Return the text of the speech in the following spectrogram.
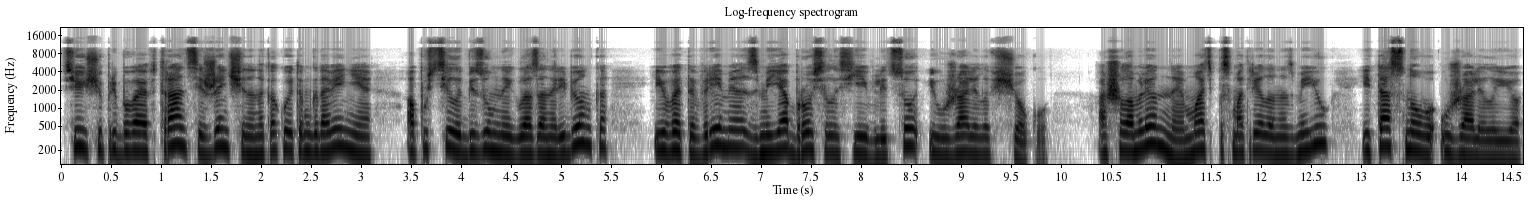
Все еще пребывая в трансе, женщина на какое-то мгновение опустила безумные глаза на ребенка, и в это время змея бросилась ей в лицо и ужалила в щеку. Ошеломленная, мать посмотрела на змею, и та снова ужалила ее,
